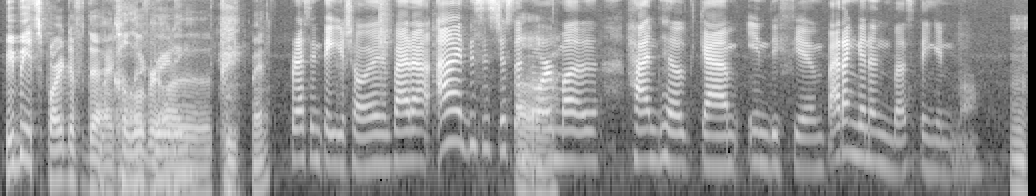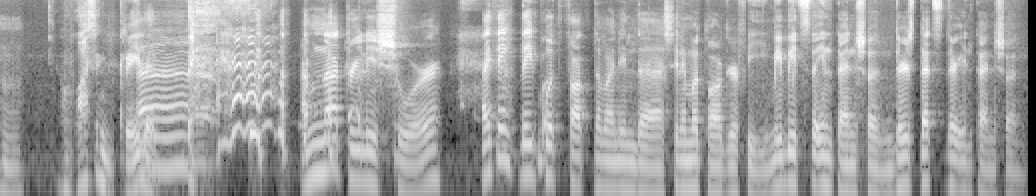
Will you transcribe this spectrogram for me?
Maybe it's part of the ano, color overall treatment. Presentation. Parang, ah, this is just a Oo. normal handheld cam indie film. Parang ganun ba sa tingin mo? it wasn't graded. Ah, I'm not really sure. I think they put thought naman in the cinematography. Maybe it's the intention. There's that's their intention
